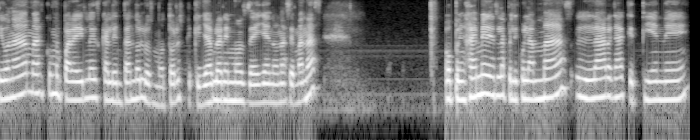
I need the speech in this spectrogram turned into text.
digo, nada más como para irles calentando los motores, porque ya hablaremos de ella en unas semanas. Oppenheimer es la película más larga que tiene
